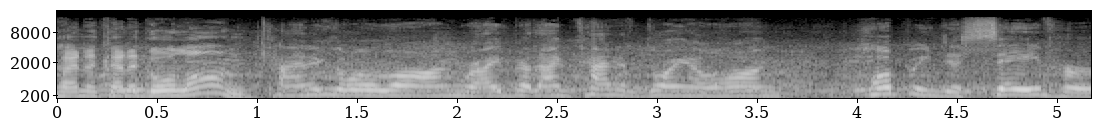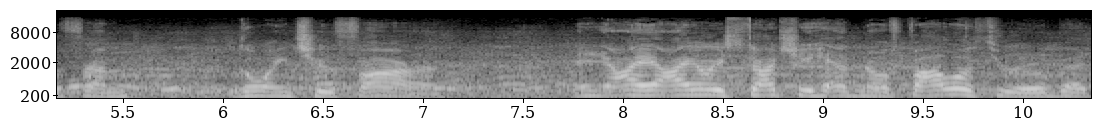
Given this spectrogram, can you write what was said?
kind of kind of go along. Kind of go along, right? But I'm kind of going along, hoping to save her from going too far. And I, I always thought she had no follow through, but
